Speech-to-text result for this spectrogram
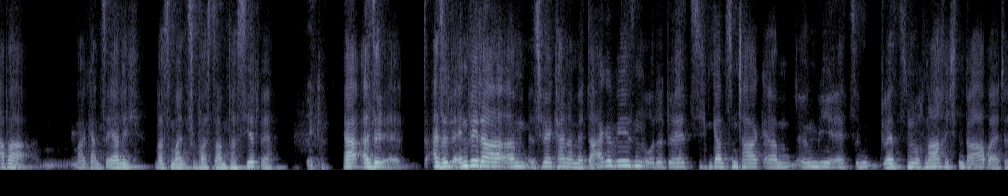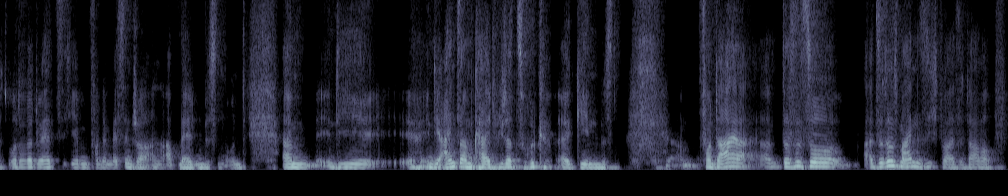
Aber mal ganz ehrlich, was meinst du, was dann passiert wäre? Ja, ja, also, also entweder ähm, es wäre keiner mehr da gewesen oder du hättest dich den ganzen Tag ähm, irgendwie, hättest, du hättest nur noch Nachrichten bearbeitet oder du hättest dich eben von dem Messenger an abmelden müssen und ähm, in, die, in die Einsamkeit wieder zurückgehen äh, müssen. Ja. Von daher, äh, das ist so, also das ist meine Sichtweise darauf.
